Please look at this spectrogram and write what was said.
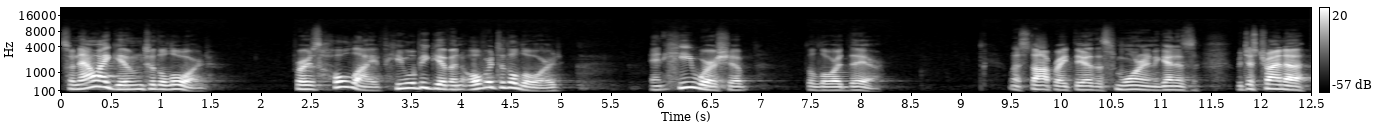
so now I give him to the Lord. For his whole life, he will be given over to the Lord, and he worshiped the Lord there. I'm going to stop right there this morning. Again, as we're just trying to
